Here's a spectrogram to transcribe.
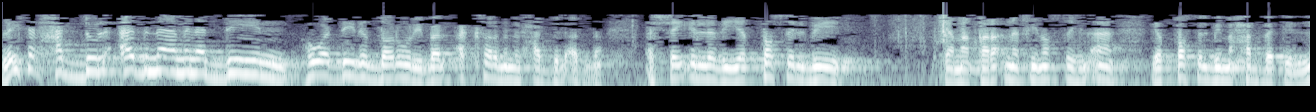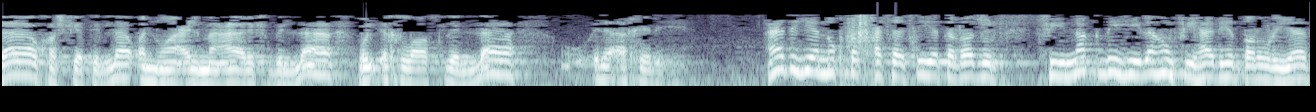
ليس الحد الأدنى من الدين هو الدين الضروري بل أكثر من الحد الأدنى. الشيء الذي يتصل كما قرأنا في نصه الآن يتصل بمحبة الله وخشية الله وأنواع المعارف بالله والإخلاص لله وإلى آخره. هذه هي نقطة حساسية الرجل في نقده لهم في هذه الضروريات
